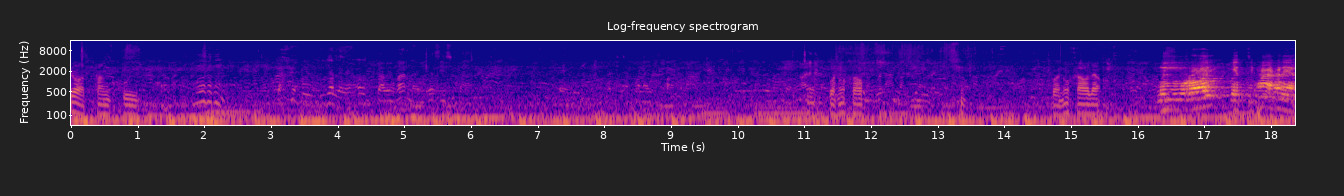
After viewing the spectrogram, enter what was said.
ยอดพังคุยปวดหัวเขาปวดหัวเขาแล้ว หนึ่งร้อยเจ็ดสิบห้าคะแนน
